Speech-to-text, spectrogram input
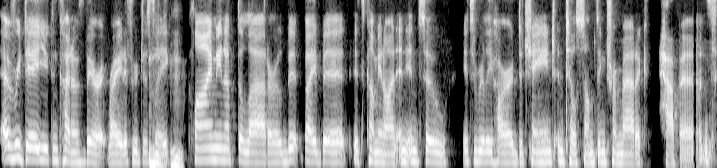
every day you can kind of bear it, right? If you're just mm-hmm. like mm-hmm. climbing up the ladder bit by bit, it's coming on, and and so it's really hard to change until something traumatic happens.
